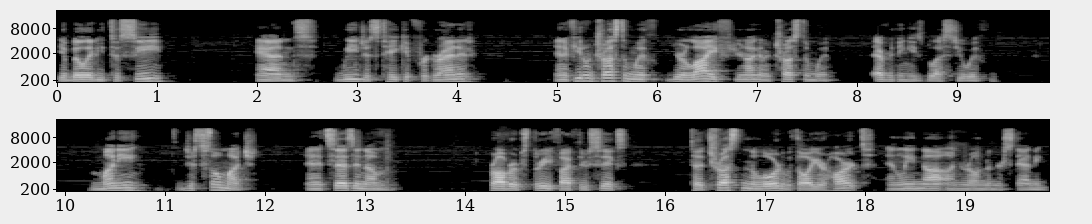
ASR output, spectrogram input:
the ability to see. And we just take it for granted and if you don't trust him with your life you're not going to trust him with everything he's blessed you with. Money just so much. And it says in um proverbs 3 5 through 6 to trust in the lord with all your heart and lean not on your own understanding.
